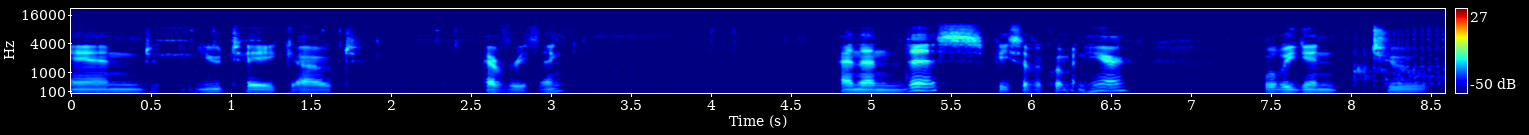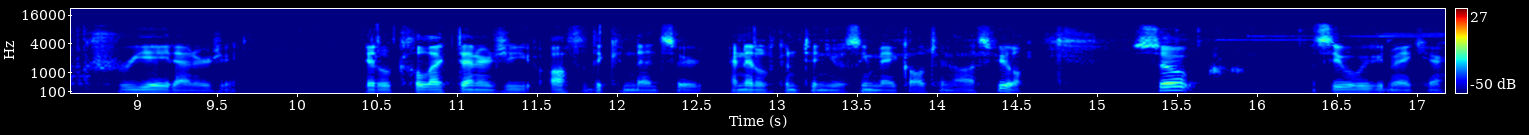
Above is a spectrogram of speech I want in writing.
And you take out everything. And then this piece of equipment here will begin to create energy. It'll collect energy off of the condenser and it'll continuously make alternative fuel. So, let's see what we can make here.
